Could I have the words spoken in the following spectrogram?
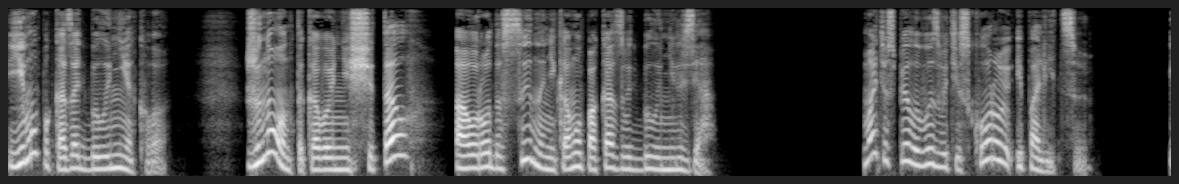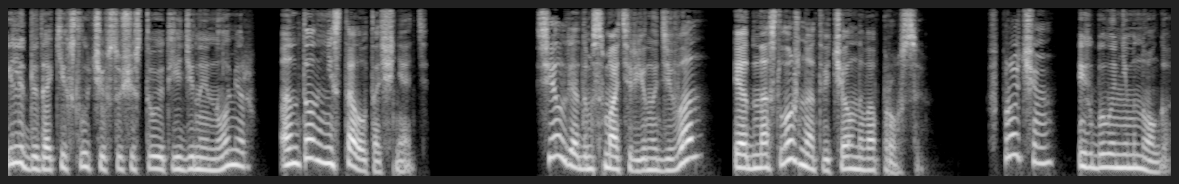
Ему показать было некого. Жену он таковой не считал, а у рода сына никому показывать было нельзя. Мать успела вызвать и скорую, и полицию. Или для таких случаев существует единый номер, Антон не стал уточнять. Сел рядом с матерью на диван и односложно отвечал на вопросы. Впрочем, их было немного.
